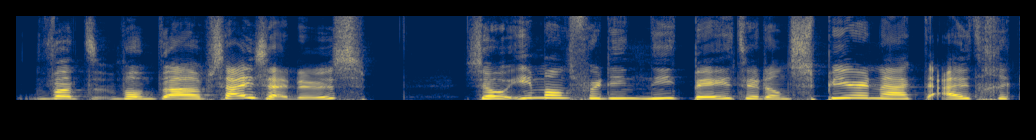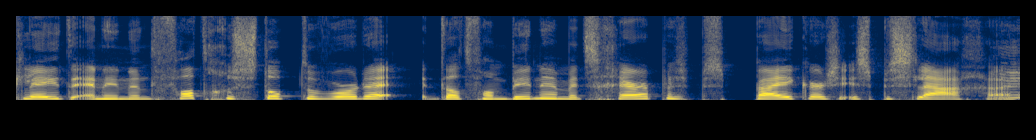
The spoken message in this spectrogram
Wat, want daarop zei zij dus, zo iemand verdient niet beter dan spiernaakt uitgekleed en in een vat gestopt te worden dat van binnen met scherpe spijkers is beslagen.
